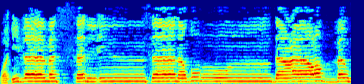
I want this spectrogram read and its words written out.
وإذا مس الإنسان ضر دعا ربه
